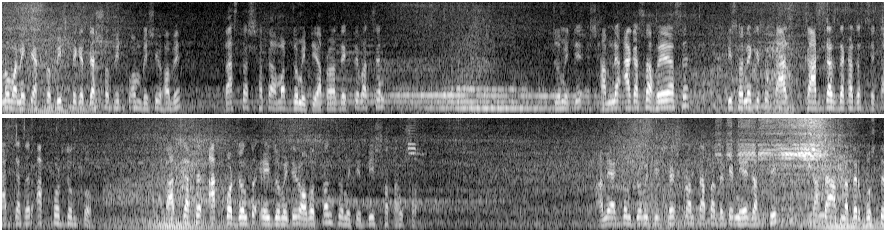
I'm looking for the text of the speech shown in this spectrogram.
আনুমানিক একশো বিশ থেকে দেড়শো ফিট কম বেশি হবে। রাস্তার সাথে আমার জমিটি, আপনারা দেখতে পাচ্ছেন। জমিটি সামনে আগাছা হয়ে আছে। পিছনে কিছু কাঠ কাঠ গাছ দেখা যাচ্ছে। কাঠ গাছের আগ পর্যন্ত, কাঠ গাছের আগ পর্যন্ত এই জমিটির অবস্থান। জমিটি বিশ শতাংশ। আমি একদম জমিটির শেষ প্রান্তে আপনাদেরকে নিয়ে যাচ্ছি, যাতে আপনাদের বুঝতে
